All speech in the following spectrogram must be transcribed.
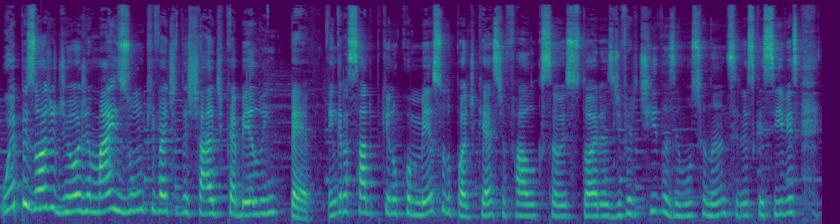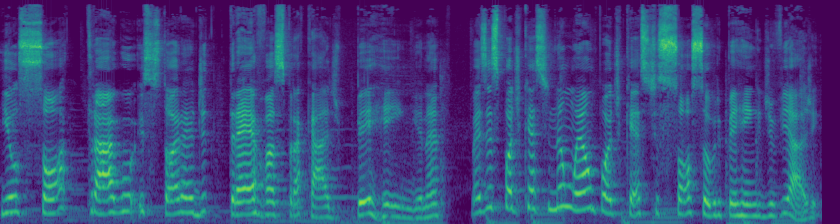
O episódio de hoje é mais um que vai te deixar de cabelo em pé. É engraçado porque no começo do podcast eu falo que são histórias divertidas, emocionantes, inesquecíveis, e eu só trago história de trevas pra cá, de perrengue, né? Mas esse podcast não é um podcast só sobre perrengue de viagem.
